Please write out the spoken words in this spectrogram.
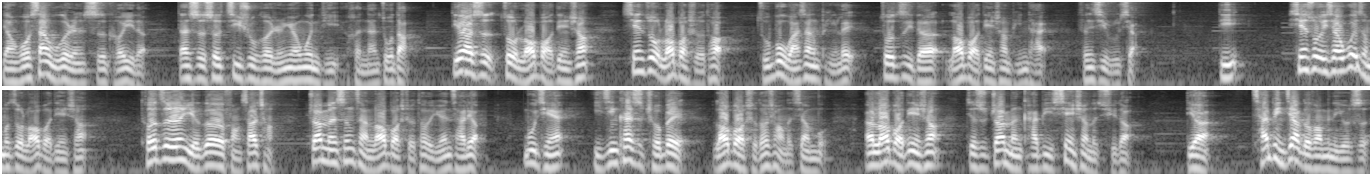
养活三五个人是可以的。但是受技术和人员问题很难做大。第二是做劳保电商，先做劳保手套，逐步完善品类，做自己的劳保电商平台。分析如下：第一，先说一下为什么做劳保电商。投资人有个纺纱厂，专门生产劳保手套的原材料，目前已经开始筹备劳保手套厂的项目。而劳保电商就是专门开辟线上的渠道。第二，产品价格方面的优势，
